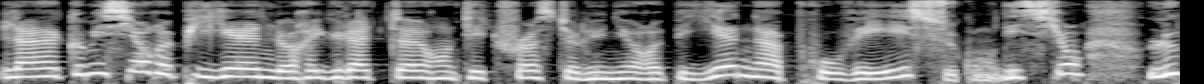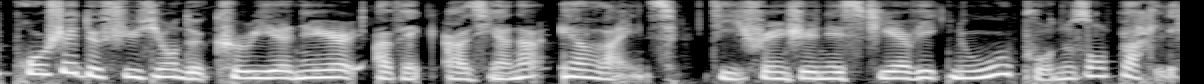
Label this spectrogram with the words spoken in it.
La Commission européenne, le régulateur antitrust de l'Union européenne, a approuvé, sous condition, le projet de fusion de Korean Air avec Asiana Airlines. Genesti avec nous pour nous en parler.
